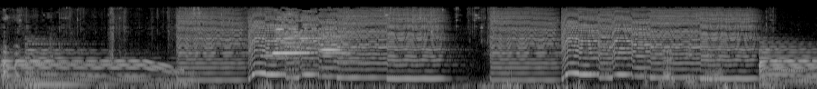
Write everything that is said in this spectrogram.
covered them. There's nobody here.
